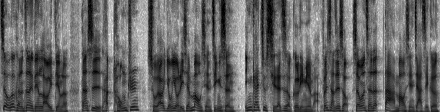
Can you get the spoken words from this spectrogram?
这首歌可能真的有点老一点了，但是他童军所要拥有的一些冒险精神，应该就写在这首歌里面吧。分享这首沈文成的《大冒险家之歌》。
